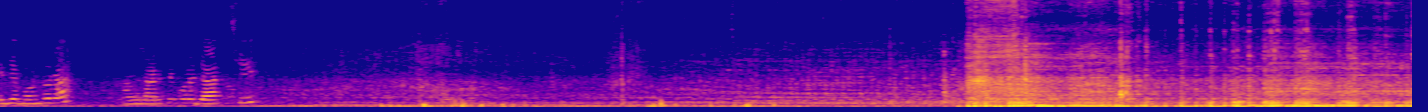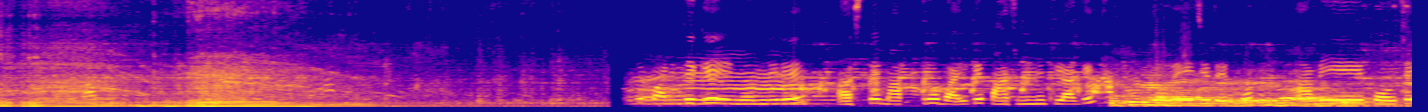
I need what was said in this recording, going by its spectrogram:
এই যে বন্ধুরা আমি গাড়িতে করে যাচ্ছি আমাদের বাড়ি থেকে এই মন্দিরে আসতে মাত্র বাইকে পাঁচ মিনিট লাগে। তো এই যে দেখুন, আমি পৌঁছে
